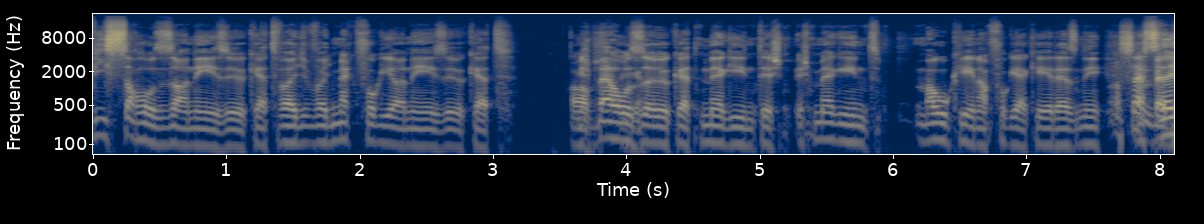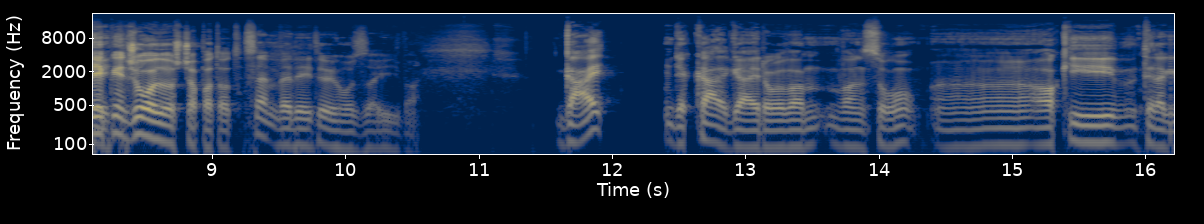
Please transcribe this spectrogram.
visszahozza a nézőket, vagy, vagy megfogja a nézőket, Abszolút, és behozza igen. őket megint, és, és megint magukénak fogják érezni. A Ezt szenvedély. egyébként zsoldos csapatot. Szenvedélyt ő hozza, így van. Guy, ugye Kyle Guy-ról van, van szó, aki tényleg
